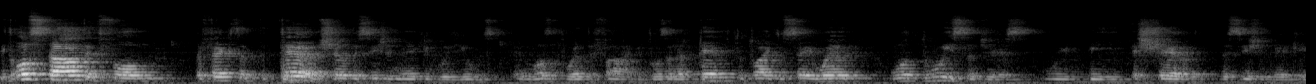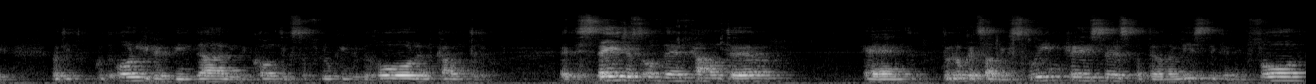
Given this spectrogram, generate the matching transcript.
it all started from the fact that the term shared decision making was used and wasn't well defined. It was an attempt to try to say, well, what do we suggest will be a shared decision making, but it could only have been done in the context of looking at the whole encounter, at the stages of the encounter, and to look at some extreme cases, paternalistic and informed.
